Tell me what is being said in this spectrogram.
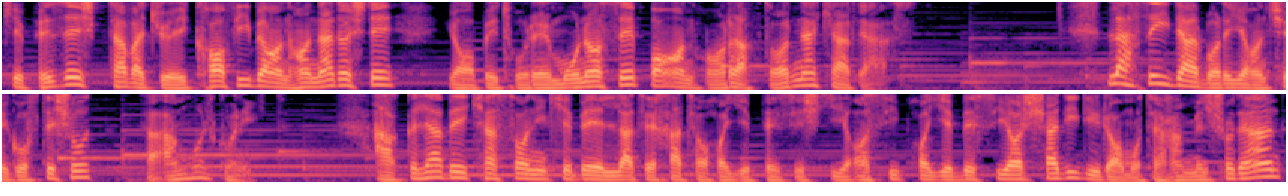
که پزشک توجه کافی به آنها نداشته یا به طور مناسب با آنها رفتار نکرده است. لحظه ای درباره آنچه گفته شد تأمل کنید. اغلب کسانی که به علت خطاهای پزشکی آسیبهای بسیار شدیدی را متحمل شده اند،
